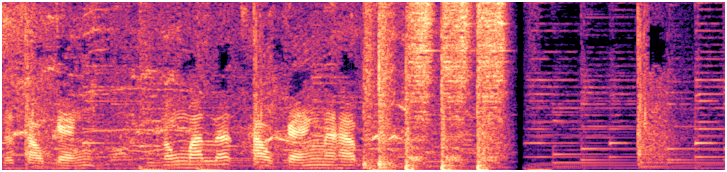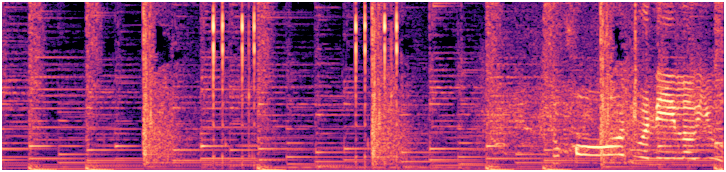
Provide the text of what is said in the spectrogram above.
และชาวแก๊งน้องมัดและชาวแก๊งนะครับทุกคนวันนี้เราอยู่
